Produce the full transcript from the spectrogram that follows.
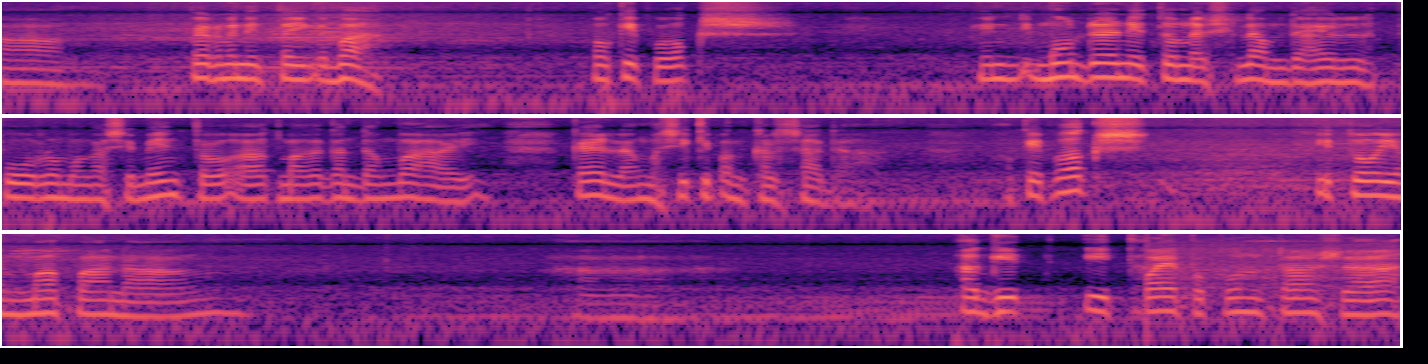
uh, permanent tayong iba. Okay folks, hindi modern ito na Islam dahil puro mga semento at magagandang bahay kaya lang masikip ang kalsada. Okay folks, ito yung mapa ng Agit Itan. Ay papunta sa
